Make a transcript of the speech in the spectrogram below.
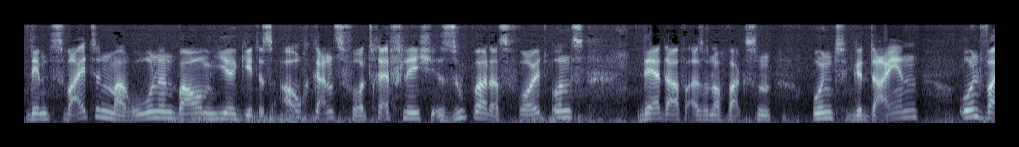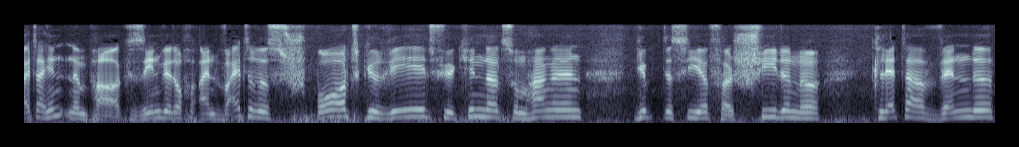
Dem zweiten Maronenbaum hier geht es auch ganz vortrefflich. Super, das freut uns. Der darf also noch wachsen und gedeihen. Und weiter hinten im Park sehen wir doch ein weiteres Sportgerät für Kinder zum Hangeln gibt es hier verschiedene Kletterwände.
